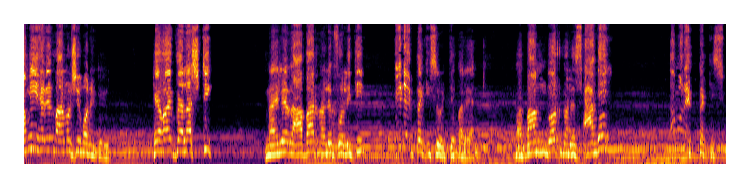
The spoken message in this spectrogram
আমি হেরে মানুষই মনে করি। হে হয় প্লাস্টিক, নাইলে রাবার, নইলে পলিথিন এটা একটা কিছু হইতে পারে আর কি। বা বান্দর, নইলে সাগর এমন একটা কিছু।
